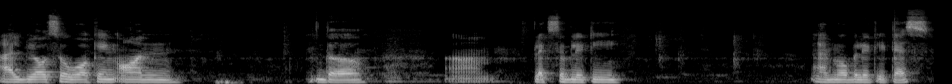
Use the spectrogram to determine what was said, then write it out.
I'll be also working on the um, flexibility and mobility tests.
